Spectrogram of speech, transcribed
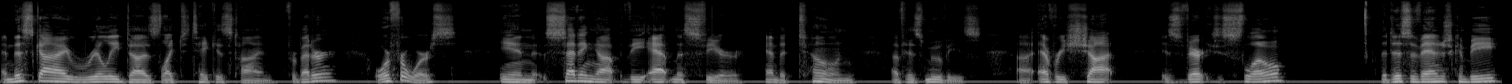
And this guy really does like to take his time, for better or for worse, in setting up the atmosphere and the tone of his movies. Uh, every shot is very slow. The disadvantage can be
